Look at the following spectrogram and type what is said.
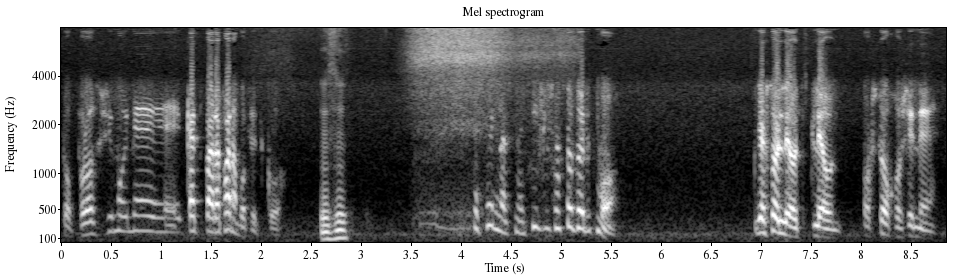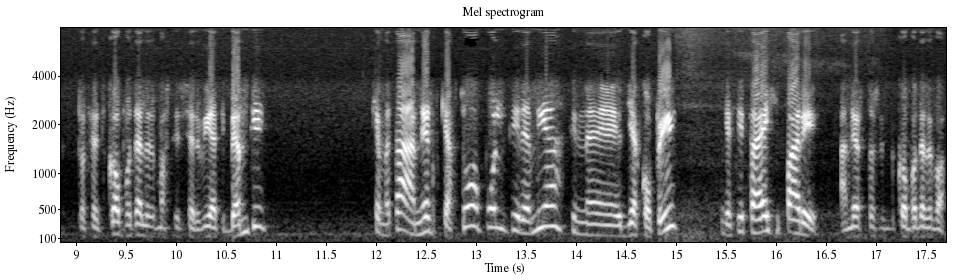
το πρόθεσιμο είναι κάτι παραπάνω από θετικό. Και θέλει να συνεχίσει σε αυτό το ρυθμό. Γι' αυτό λέω ότι πλέον ο στόχος είναι το θετικό αποτέλεσμα στη Σερβία την Πέμπτη και μετά αν έρθει και αυτό απόλυτη ηρεμία στην ε, διακοπή γιατί θα έχει πάρει, αν έρθει το θετικό αποτέλεσμα,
